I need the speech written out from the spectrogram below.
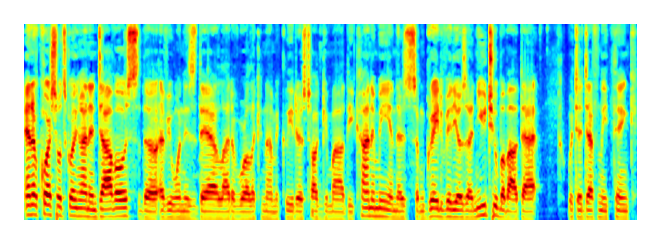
And of course, what's going on in Davos? The everyone is there. A lot of world economic leaders talking about the economy, and there's some great videos on YouTube about that, which I definitely think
